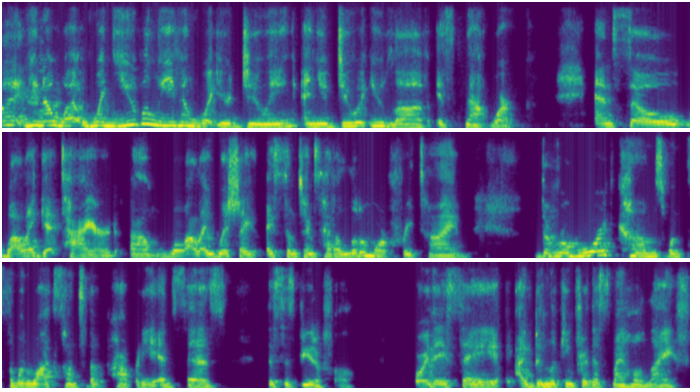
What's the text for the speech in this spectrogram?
But you know what? When you believe in what you're doing and you do what you love, it's not work. And so while I get tired, um, while I wish I, I sometimes had a little more free time, the reward comes when someone walks onto the property and says, This is beautiful. Or they say, I've been looking for this my whole life.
